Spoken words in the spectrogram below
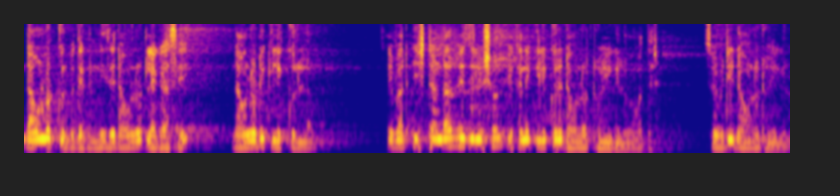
ডাউনলোড করবে। দেখেন নিচে ডাউনলোড লেখা আছে। ডাউনলোডে ক্লিক করলাম এবার স্ট্যান্ডার্ড রেজলিউশন এখানে ক্লিক করে ডাউনলোড হয়ে গেল আমাদের। ছবিটি ডাউনলোড হয়ে গেল।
